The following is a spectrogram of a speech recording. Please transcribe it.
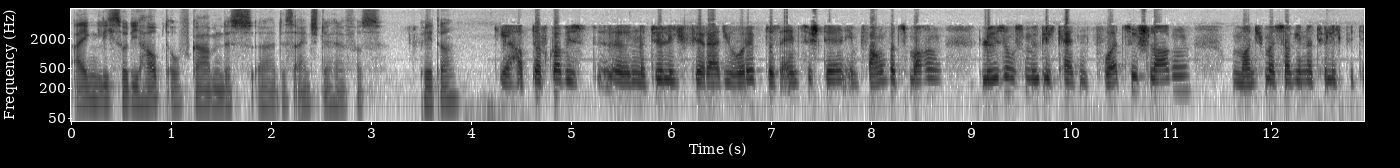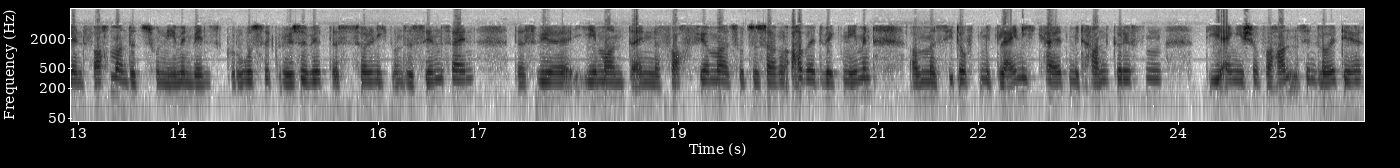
eigentlich so die Hauptaufgaben des, äh, des Einstellhelfers? Peter? Die Hauptaufgabe ist äh, natürlich für Radio Horeb das einzustellen, empfangbar zu machen, Lösungsmöglichkeiten vorzuschlagen. Und manchmal sage ich natürlich bitte einen Fachmann dazu nehmen, wenn es größer, größer wird. Das soll nicht unser Sinn sein, dass wir jemand, eine Fachfirma sozusagen Arbeit wegnehmen. Aber man sieht oft mit Kleinigkeiten, mit Handgriffen, die eigentlich schon vorhanden sind. Leute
